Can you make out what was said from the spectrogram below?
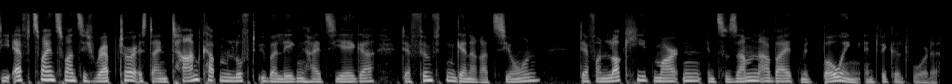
Die F-22 Raptor ist ein Tarnkappen-Luftüberlegenheitsjäger der fünften Generation, der von Lockheed Martin in Zusammenarbeit mit Boeing entwickelt wurde.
